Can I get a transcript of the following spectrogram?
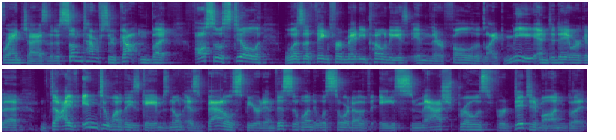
franchise that is sometimes forgotten, but also still was a thing for many ponies in their foalhood like me, and today we're gonna dive into one of these games known as Battle Spirit, and this one was sort of a Smash Bros for Digimon, but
